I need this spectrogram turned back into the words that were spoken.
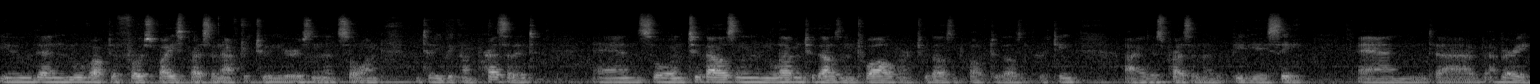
you then move up to first vice president after two years and then so on until you become president. And so in 2011, 2012, or 2012, 2013, I was president of the PDAC. And uh, I'm very,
